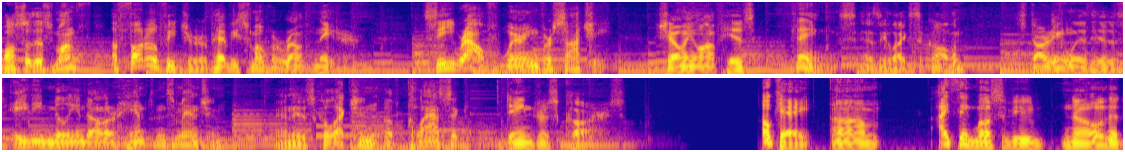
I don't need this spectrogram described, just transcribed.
Also, this month, a photo feature of heavy smoker Ralph Nader. See Ralph wearing Versace, showing off his things, as he likes to call them starting with his $80 million Hamptons mansion and his collection of classic, dangerous cars. Okay, um, I think most of you know that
